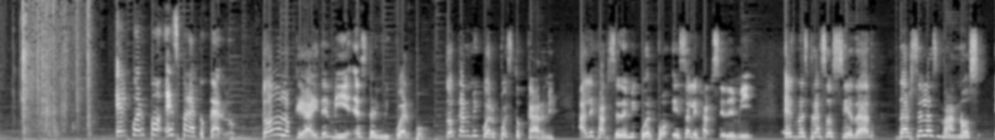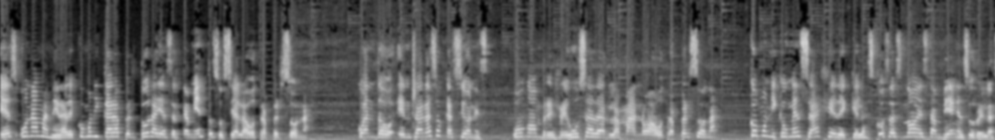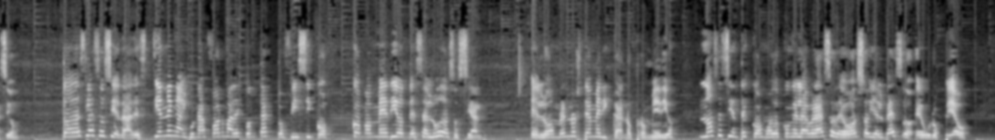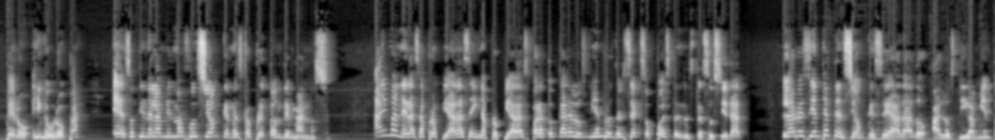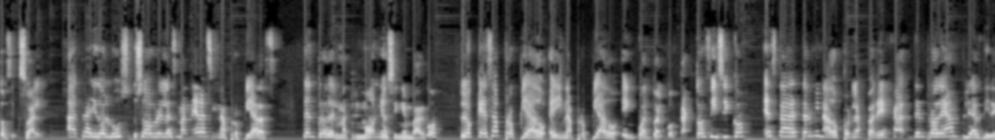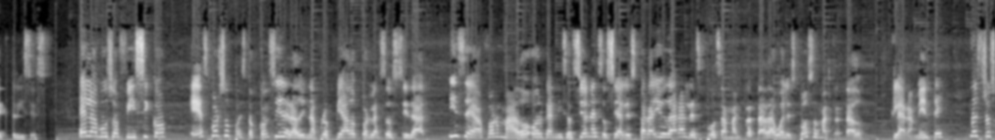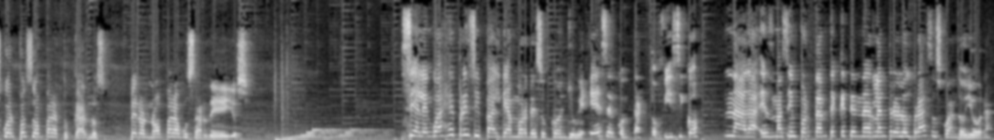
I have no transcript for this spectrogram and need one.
El cuerpo es para tocarlo. Todo lo que hay de mí está en mi cuerpo. Tocar mi cuerpo es tocarme. Alejarse de mi cuerpo es alejarse de mí. En nuestra sociedad, darse las manos es una manera de comunicar apertura y acercamiento social a otra persona. Cuando en raras ocasiones un hombre rehúsa dar la mano a otra persona, comunica un mensaje de que las cosas no están bien en su relación Todas las sociedades tienen alguna forma de contacto físico como medio de saludo social. El hombre norteamericano promedio no se siente cómodo con el abrazo de oso y el beso europeo, pero en Europa eso tiene la misma función que nuestro apretón de manos. Hay maneras apropiadas e inapropiadas para tocar a los miembros del sexo opuesto en nuestra sociedad. La reciente atención que se ha dado al hostigamiento sexual ha traído luz sobre las maneras inapropiadas. Dentro del matrimonio, sin embargo, lo que es apropiado e inapropiado en cuanto al contacto físico está determinado por la pareja dentro de amplias directrices. El abuso físico es por supuesto considerado inapropiado por la sociedad y se ha formado organizaciones sociales para ayudar a la esposa maltratada o al esposo maltratado. Claramente, Nuestros cuerpos son para tocarlos, pero no para abusar de ellos. Si el lenguaje principal de amor de su cónyuge es el contacto físico, Nada es más importante que tenerla entre los brazos cuando llora.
